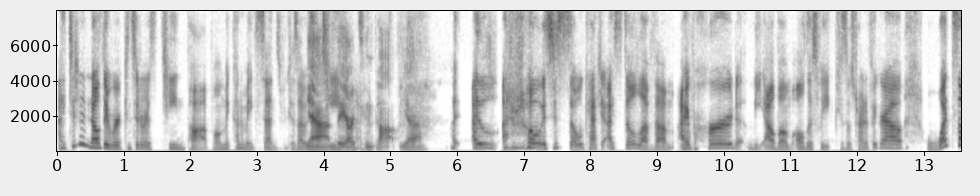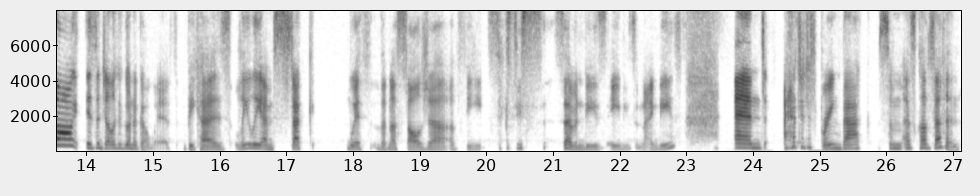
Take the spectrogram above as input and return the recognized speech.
I didn't know they were considered as teen pop. Well, it kind of makes sense because I was Yeah, they are when I heard teen them. pop. Yeah. But I I don't know, it's just so catchy. I still love them. I've heard the album all this week because I was trying to figure out what song is Angelica going to go with because lately I'm stuck with the nostalgia of the 60s, 70s, 80s and 90s. And I had to just bring back some S Club 7.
